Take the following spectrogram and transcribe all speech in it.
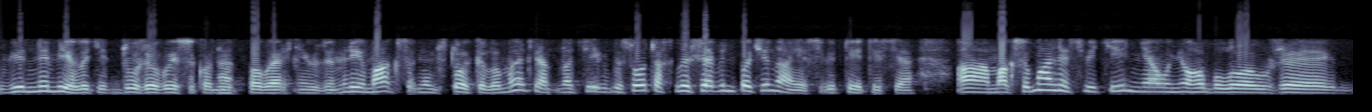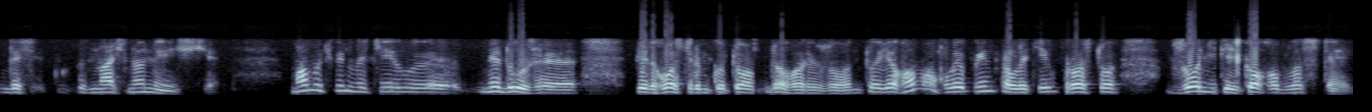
Він не міг летіти дуже високо над поверхнею землі, максимум 100 кілометрів. На цих висотах лише він починає світитися, а максимальне світіння у нього було вже десь значно нижче. Мабуть, він летів е, не дуже під гострим кутом до горизонту. Його могли б він пролетів просто в зоні кількох областей.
